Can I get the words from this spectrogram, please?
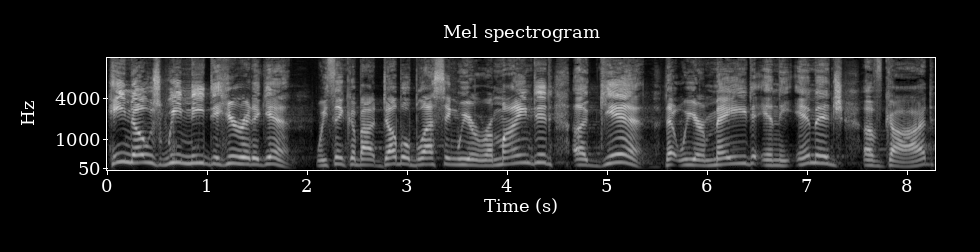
he knows we need to hear it again. We think about double blessing. We are reminded again that we are made in the image of God.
